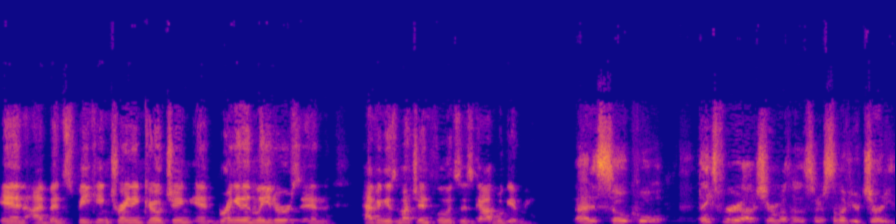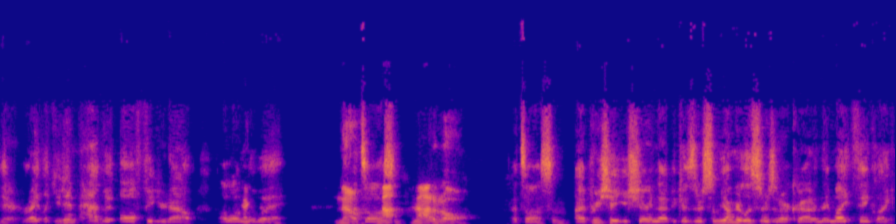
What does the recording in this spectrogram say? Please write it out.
and I've been speaking, training, coaching, and bringing in leaders and having as much influence as God will give me. That is so cool. Thanks for uh, sharing with our listeners some of your journey there, right? Like you didn't have it all figured out along the way. No, That's not, awesome. not at all. That's awesome. I appreciate you sharing that because there's some younger listeners in our crowd and they might think like,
